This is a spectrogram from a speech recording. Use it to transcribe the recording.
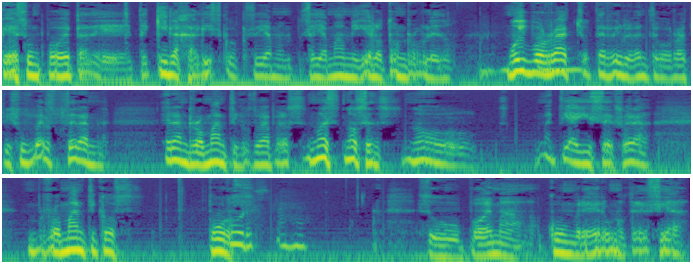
que es un poeta de Tequila, Jalisco, que se llama, se llama Miguel Otón Robledo, muy borracho, terriblemente borracho, y sus versos eran, eran románticos, pero no, es, no, no metía ahí sexo, eran románticos puros. Su poema Cumbre era uno que decía,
